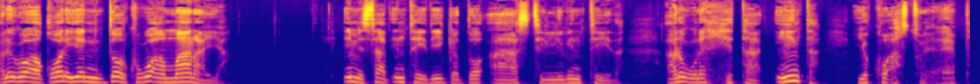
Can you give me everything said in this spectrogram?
Anigoo aqoon iyo nindoor kugu ammaanaya. Imisaad intaydii gadoo aasti libintayda aniguna xitaa iinta iyo ku asturay ceebta.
